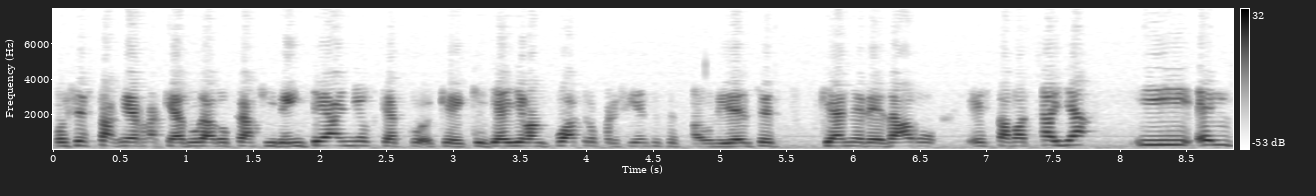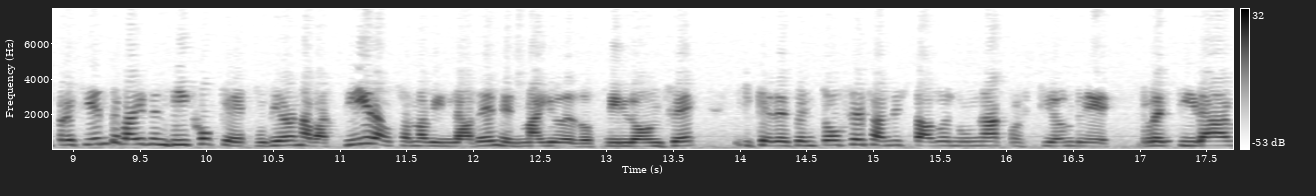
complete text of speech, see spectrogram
pues esta guerra que ha durado casi 20 años, que, que ya llevan cuatro presidentes estadounidenses que han heredado esta batalla. Y el presidente Biden dijo que pudieron abatir a Osama Bin Laden en mayo de 2011 y que desde entonces han estado en una cuestión de retirar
